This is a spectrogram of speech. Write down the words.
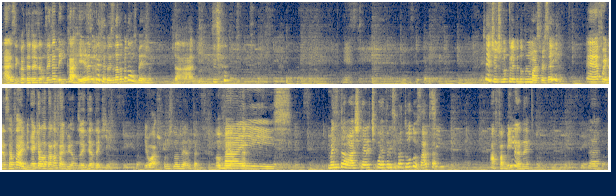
Ah, 52 anos ainda tem carreira, né? 52 ainda dá pra dar uns beijos. Dá. Gente, o último clipe do Bruno Mars foi isso aí? É, foi nessa vibe. É que ela tá na vibe anos 80 aqui. Eu acho. Anos 90. 90. Mas. Mas então, acho que era tipo referência pra tudo, saca? Sim. A família, né? É.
